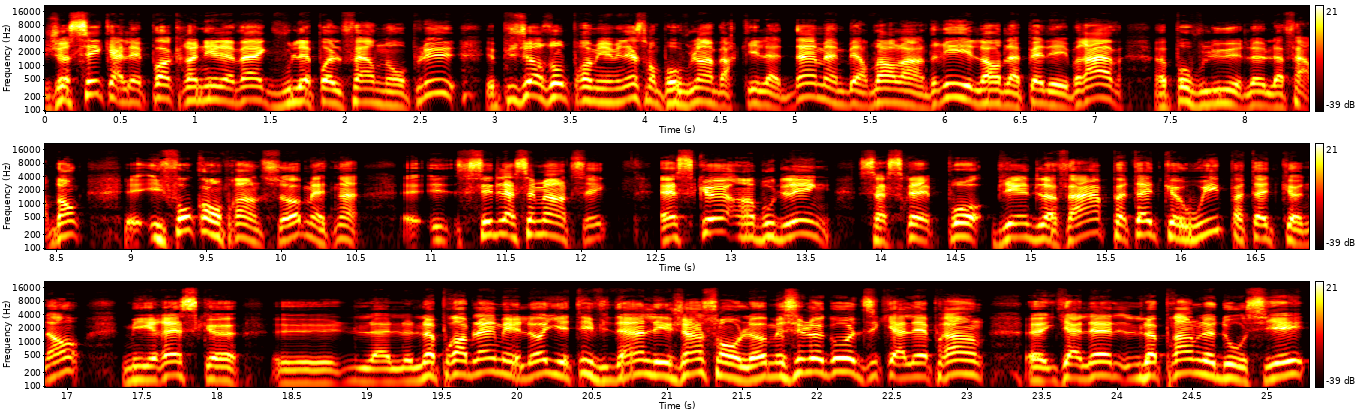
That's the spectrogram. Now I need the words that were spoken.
Je sais qu'à l'époque, René Lévesque voulait pas le faire non plus. Et plusieurs autres premiers ministres n'ont pas voulu embarquer là-dedans. Même Bernard Landry, lors de la paix des Braves, n'a pas voulu le, le faire. Donc, il faut comprendre ça. Maintenant, c'est de la sémantique. Est-ce que, en bout de ligne, ça serait pas bien de le faire? Peut-être que oui, peut-être que non. Mais il reste que euh, le, le problème est là. Il est évident. Les gens sont là. M. Legault a dit qu'il allait prendre, euh, qu'il allait le prendre le dossier.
